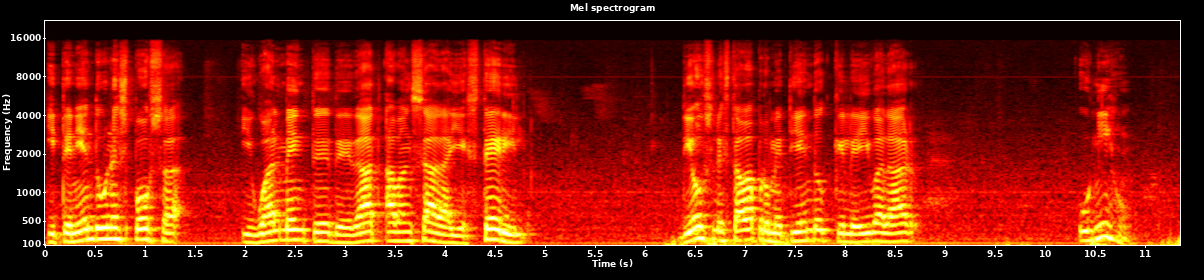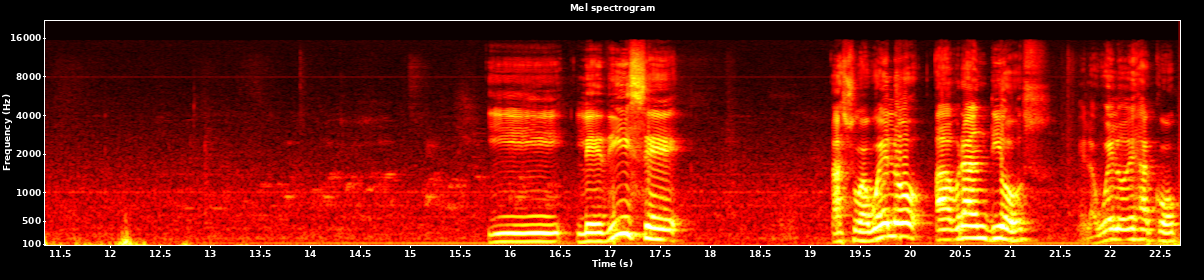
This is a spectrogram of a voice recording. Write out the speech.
y teniendo una esposa igualmente de edad avanzada y estéril, Dios le estaba prometiendo que le iba a dar un hijo. Y le dice a su abuelo Abraham Dios, el abuelo de Jacob,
